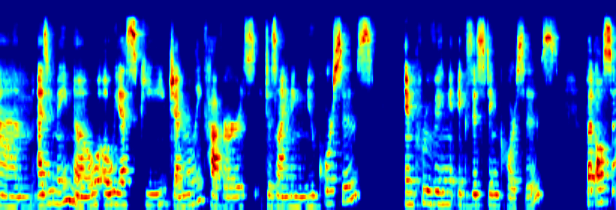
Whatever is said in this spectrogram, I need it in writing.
Um, as you may know, OESP generally covers designing new courses, improving existing courses, but also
